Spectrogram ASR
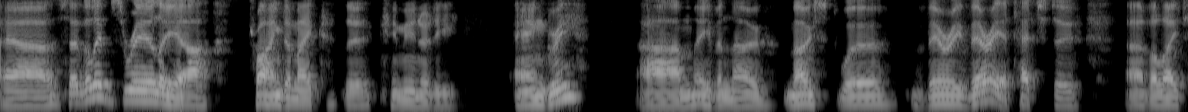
Uh, so the Libs really are trying to make the community angry, um, even though most were very, very attached to uh, the late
